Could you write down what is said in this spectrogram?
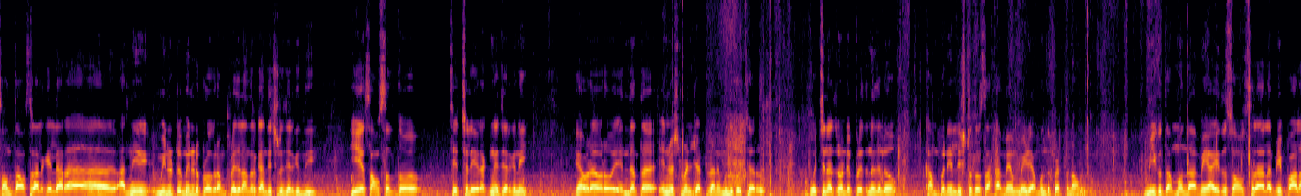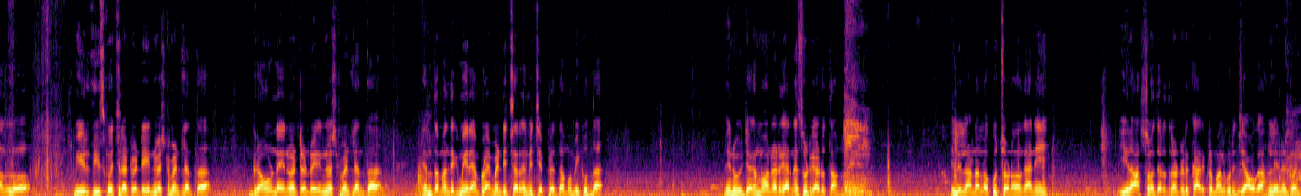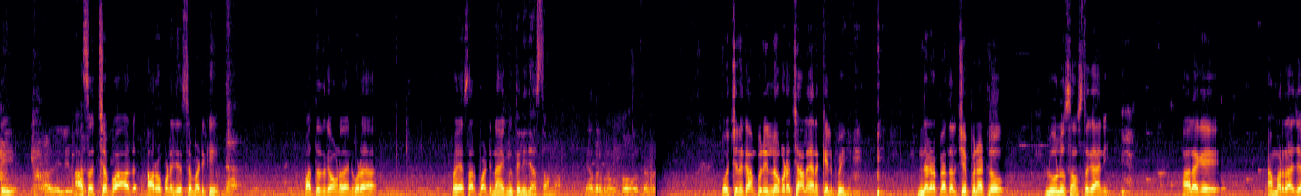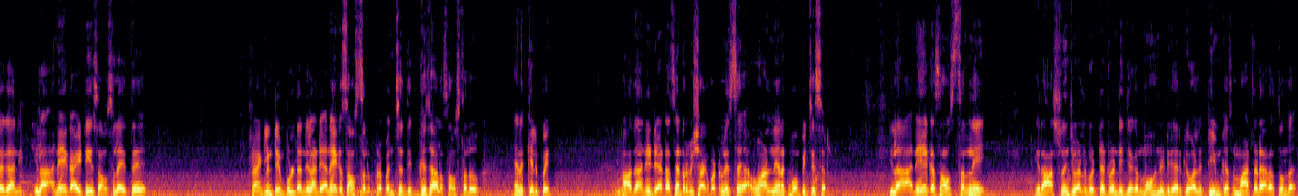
సొంత అవసరాలకు వెళ్ళారా? అన్ని మినిట్ టు మినిట్ ప్రోగ్రామ్ ప్రజలందరికీ అందించడం జరిగింది. ఏ సంస్థలతో చర్చలు ఏ రకంగా జరిగినాయి? ఎవరెవరు ఎంతెంత ఇన్వెస్ట్మెంట్ పెట్టడానికి ముందుకు వచ్చారు వచ్చినటువంటి ప్రతినిధులు కంపెనీ లిస్టుతో సహా మేము మీడియా ముందు పెడుతున్నాము మీకు దమ్ముందా? మీ ఐదు సంవత్సరాల మీ పాలనలో మీరు తీసుకొచ్చినటువంటి ఇన్వెస్ట్మెంట్లు ఎంత గ్రౌండ్ అయినటువంటి ఇన్వెస్ట్మెంట్లు ఎంత ఎంతమందికి మీరు ఎంప్లాయ్మెంట్ ఇచ్చారని మీరు చెప్పే దమ్ము మీకుందా? నేను జగన్మోహన్ రెడ్డి గారినే సూటిగా అడుగుతా వెళ్ళి లండన్లో కూర్చోవడం కానీ ఈ రాష్ట్రంలో జరుగుతున్నటువంటి కార్యక్రమాల గురించి అవగాహన లేనటువంటి అసత్యపు ఆరోపణ చేసే మటుకి పద్ధతిగా ఉండదని కూడా వైఎస్ఆర్ పార్టీ నాయకులు తెలియజేస్తూ ఉన్నాం వచ్చిన కంపెనీల్లో కూడా చాలా వెనక్కి వెళ్ళిపోయినాయి ఇందాక పెద్దలు చెప్పినట్లు లూలు సంస్థ కానీ అలాగే అమర్ రాజా కానీ ఇలా అనేక ఐటీ సంస్థలు అయితే ఫ్రాంక్లిన్ టెంపుల్టన్ ఇలాంటి అనేక సంస్థలు ప్రపంచ దిగ్గజాల సంస్థలు వెనక్కి వెళ్ళిపోయినాయి ఆదాని డేటా సెంటర్ విశాఖపట్నంలో ఇస్తే వాళ్ళని వెనక్కి పంపించేశారు. ఇలా అనేక సంస్థల్ని ఈ రాష్ట్రం నుంచి వెళ్ళగొట్టినటువంటి జగన్మోహన్ రెడ్డి గారికి వాళ్ళ టీంకి అసలు మాట్లాడే అర్హత ఉందా?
